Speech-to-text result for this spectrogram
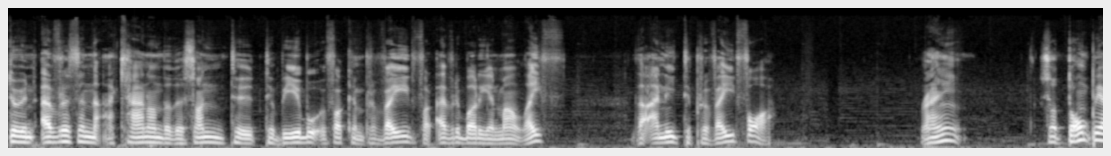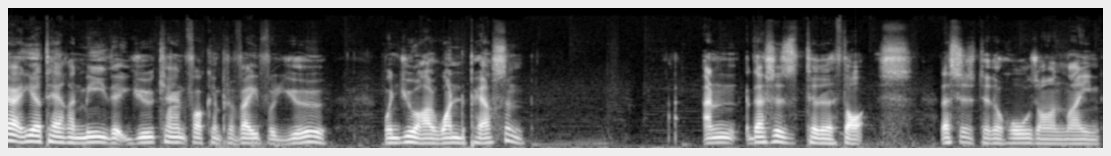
doing everything that I can under the sun to, to be able to fucking provide for everybody in my life that I need to provide for. Right? So don't be out here telling me that you can't fucking provide for you when you are one person. And this is to the thots. This is to the hoes online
